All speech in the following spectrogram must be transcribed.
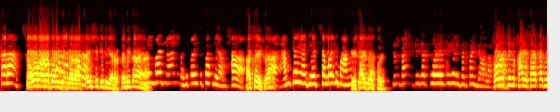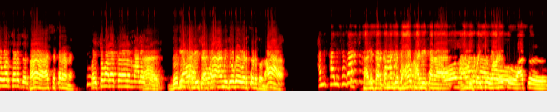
करा. सव्वा बारा पर्यंत करा. पैसे किती घेणार? कमी करा ना. तुम्ही मध्ये आले म्हणजे पैसे हा. असं आहे का? हा, आमच्या या गेटच्या मध्ये माणूस ते काय. करतो रे? तुम्ही बाहेर बिगर चोळायचे गेले तर पैसे द्यावं लागतं. थोडं तुम्ही खाली सारखा मी वर चढत धरतो. हा असं करा ना. म्हणजे तुम्हाला कळलं आणि मला हा, कळलं. दोघी खाली सारखा आम्ही दोघे वर चढतो ना. हा. आम्ही खाली. खाली सारखा म्हणजे भाव खाली करा. हो, आम्ही एवढं पैसे करा. वाढवतो असं.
